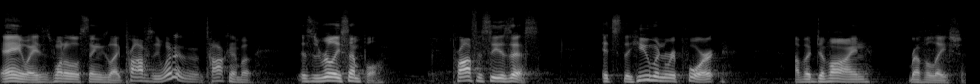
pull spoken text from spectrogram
Anyways, it's one of those things like prophecy. What is it talking about? This is really simple. Prophecy is this it's the human report of a divine revelation.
